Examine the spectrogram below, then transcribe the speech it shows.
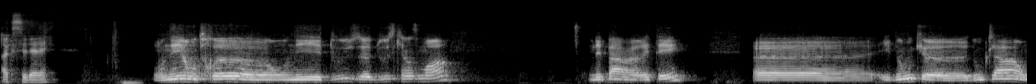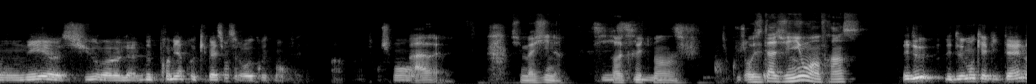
accélérer? On est entre euh, on est 12, 12, 15 mois. On n'est pas arrêté. Euh, et donc, euh, donc là, on est sur notre première préoccupation, c'est le recrutement en fait. franchement. Ah ouais. J'imagine. recrutement. Aux États-Unis ou en France? Les deux, les deux, mon capitaine.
